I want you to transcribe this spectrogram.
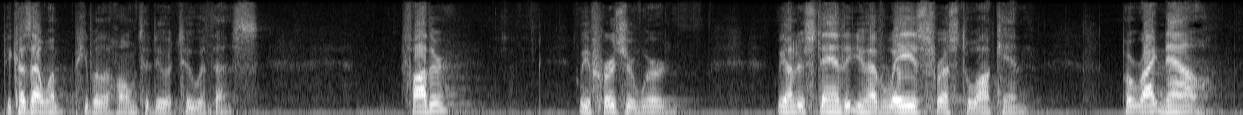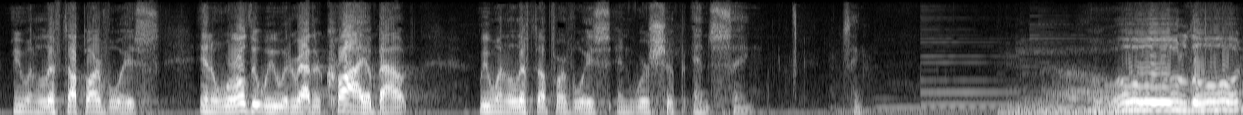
because I want people at home to do it too with us. Father, we have heard your word. We understand that you have ways for us to walk in. But right now, we want to lift up our voice in a world that we would rather cry about. We want to lift up our voice and worship and sing. Sing. Oh Lord,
